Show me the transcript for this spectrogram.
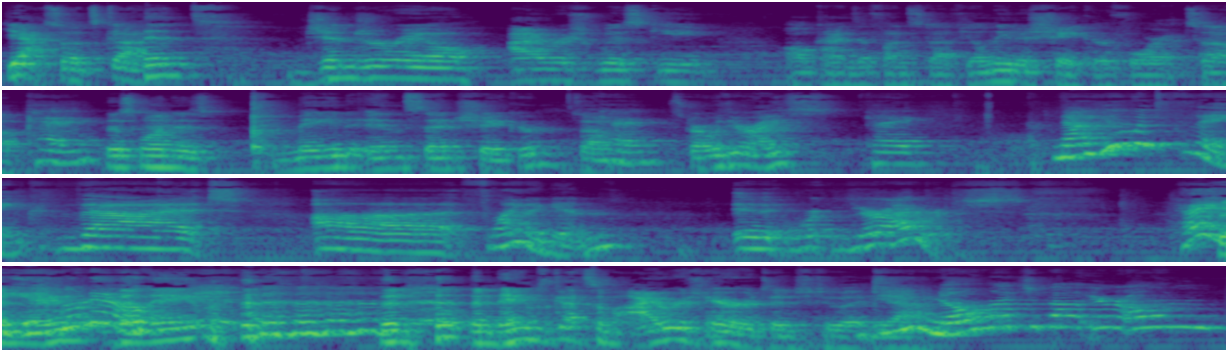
Yeah, so it's got mint, ginger ale, Irish whiskey, all kinds of fun stuff. You'll need a shaker for it. So Okay. this one is made in said shaker. So Okay. start with your ice. Okay. Now you would think that uh, Flanagan, it, you're Irish. Hey, The name, who knew? the name, the, the name's got some Irish heritage to it. Do yeah. you know much about your own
